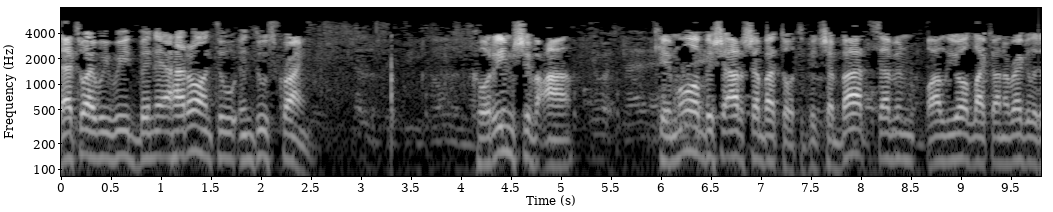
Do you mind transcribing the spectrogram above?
That's why we read Bnei Haron to induce crime. korim shiv'a, kemo b'shar Shabbatot. If it's Shabbat, seven aliyot like on a regular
